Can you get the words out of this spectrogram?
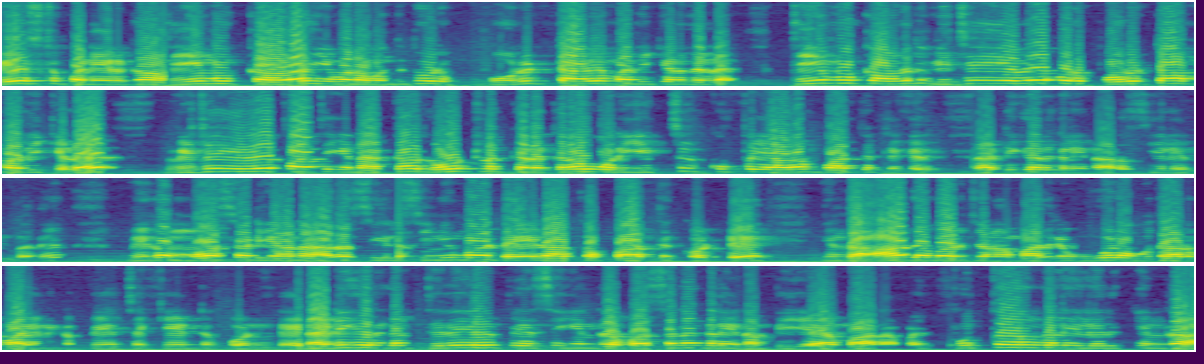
வேஸ்ட் பண்ணியிருக்கான். திமுக இவனை வந்துட்டு ஒரு பொருட்டாவே மதிக்கிறது இல்ல திமுக வந்துட்டு விஜயவே ஒரு பொருட்டா மதிக்கல. விஜயவே பாத்தீங்கன்னாக்கா ரோட்ல கிடக்கிற ஒரு எச்சு குப்பையா தான் பார்த்துட்டு இருக்குது நடிகர்களின் அரசியல் என்பது மிக மோசடியான அரசியல். சினிமா டைலாக்க பார்த்து கொண்டு இந்த ஆதவர்ஜன மாதிரி ஊழ உதார்வாயனுக்கு பேச்சை கேட்டுக்கொண்டு நடிகர்கள் திரையில் பேசுகின்ற வசனங்களை நம்பி ஏமாறாமல் புத்தகங்களில் இருக்கின்ற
